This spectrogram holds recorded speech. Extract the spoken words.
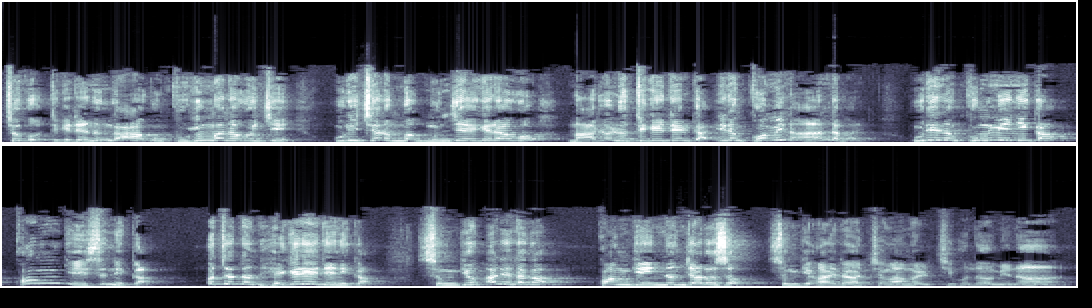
저거 어떻게 되는가 하고 구경만 하고 있지. 우리처럼 뭐 문제 해결하고 말을 어떻게 될까 이런 고민 안 한단 말이에요. 우리는 국민이니까 관계 있으니까 어쨌든 해결해야 되니까 성경 안에다가 관계 있는 자로서 성경 안에다가 정황을 집어넣으면은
